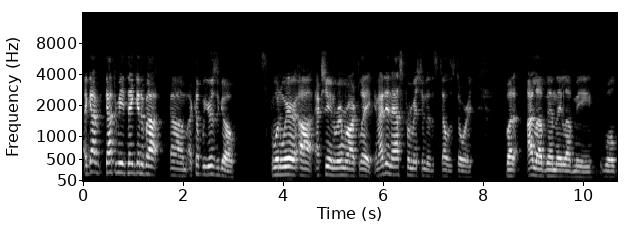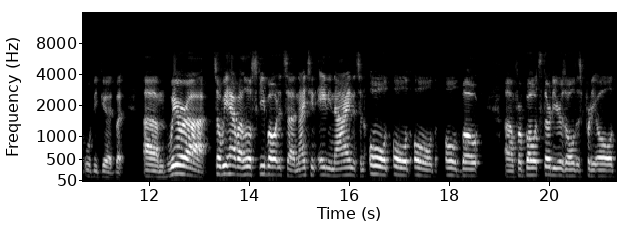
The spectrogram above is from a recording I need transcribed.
I got got to me thinking about um, a couple years ago when we were uh, actually in Rimrock Lake, and I didn't ask permission to tell the story, but I love them, they love me. We'll we'll be good. But um, we were uh, so we have a little ski boat. It's a 1989. It's an old, old, old, old boat. Um, for boats, 30 years old is pretty old.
